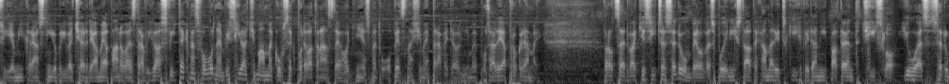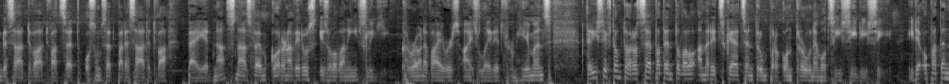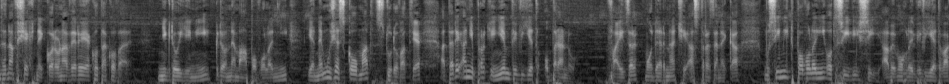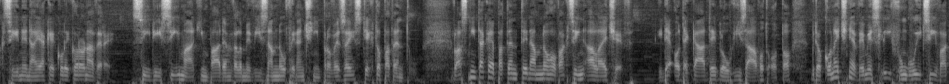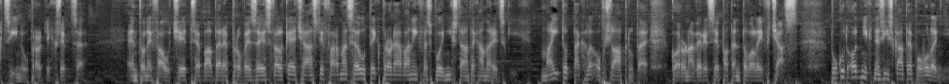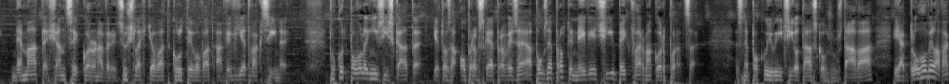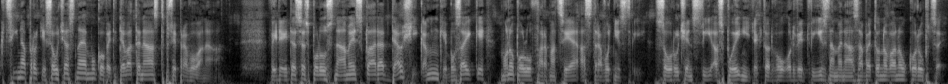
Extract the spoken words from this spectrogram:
Příjemný, krásný, dobrý večer, dámy a pánové, zdraví vás svítek na svobodném vysílači. Máme kousek po 19. hodině, jsme tu opět s našimi pravidelnými pořady a programy. V roce 2007 byl ve Spojených státech amerických vydaný patent číslo US 7220 852 P1 s názvem Koronavirus izolovaný s lidí. Coronavirus Isolated from Humans, který si v tomto roce patentovalo americké Centrum pro kontrolu nemocí CDC. Jde o patent na všechny koronaviry jako takové. Nikdo jiný, kdo nemá povolení, je nemůže zkoumat, studovat je a tedy ani proti nim vyvíjet obranu. Pfizer, Moderna či AstraZeneca musí mít povolení od CDC, aby mohli vyvíjet vakcíny na jakékoliv koronaviry. CDC má tím pádem velmi významnou finanční provizi z těchto patentů. Vlastní také patenty na mnoho vakcín a léčiv. Jde o dekády dlouhý závod o to, kdo konečně vymyslí fungující vakcínu proti chřipce. Anthony Fauci třeba bere provizi z velké části farmaceutik prodávaných ve Spojených státech amerických. Mají to takhle obšlápnuté. Koronaviry patentovali včas. Pokud od nich nezískáte povolení, nemáte šanci koronaviry zušlechťovat, kultivovat a vyvíjet vakcíny. Pokud povolení získáte, je to za obrovské provize a pouze pro ty největší Big Pharma korporace. Znepokojující otázkou zůstává, jak dlouho byla vakcína proti současnému COVID-19 připravovaná. Vydejte se spolu s námi skládat další kamínky bozajky monopolu farmacie a zdravotnictví. Souručenství a spojení těchto dvou odvětví znamená zabetonovanou korupci.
